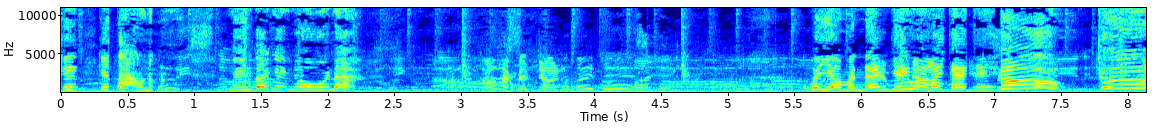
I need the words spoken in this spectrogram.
cái cái tàu nó nghiêng tới nghiêng lui nè đó thằng đẹp trai nó tới cứu thôi vậy. Bây giờ mình đang dí qua mấy chai kia cứu! Cứu!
